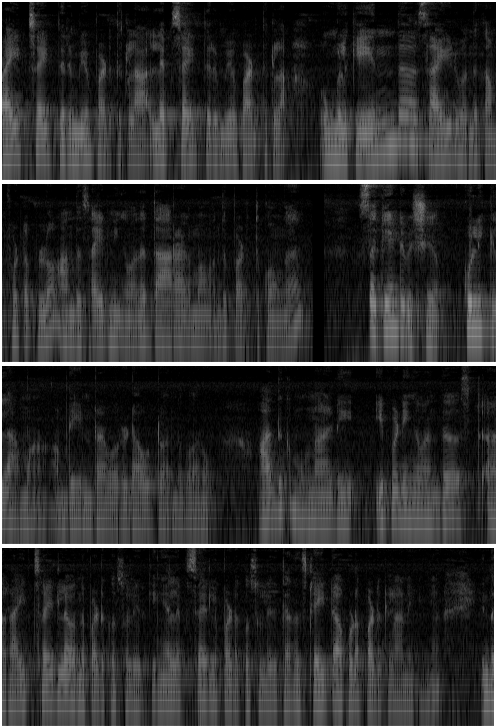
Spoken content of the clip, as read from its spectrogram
ரைட் சைட் திரும்பியும் படுத்துக்கலாம். லெஃப்ட் சைடு திரும்பியும் படுத்துக்கலாம். உங்களுக்கு எந்த சைடு வந்து கம்ஃபர்டபுளோ அந்த சைடு நீங்கள் வந்து தாராளமாக வந்து படுத்துக்கோங்க. செகண்ட் விஷயம் குளிக்கலாமா அப்படின்ற ஒரு டவுட் வந்து வரும். அதுக்கு முன்னாடி இப்போ நீங்கள் வந்து ரைட் சைடில் வந்து படுக்க சொல்லியிருக்கீங்க லெஃப்ட் சைடில் படுக்க சொல்லியிருக்காங்க ஸ்ட்ரெயிட்டாக கூட படுக்கலான்னு இருக்கீங்க இந்த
